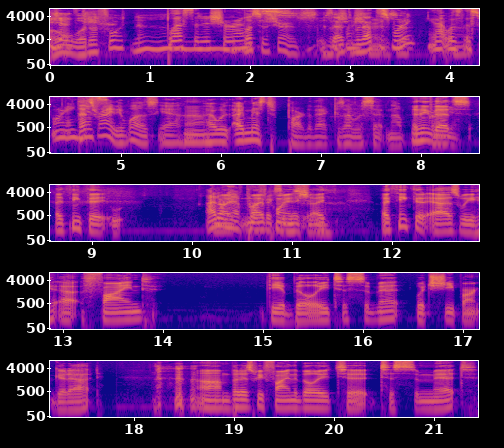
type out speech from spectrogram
Oh, Yes. what a fortune! Blessed assurance. Blessed assurance. Is that was that this morning? Yeah, that was this morning. That's yes. right. It was. Yeah, I was. I missed part of that because I was setting up. I think for you. that's. I think that. I don't my, have my perfect point is. I, I think that as we uh, find the ability to submit, which sheep aren't good at, um, but as we find the ability to to submit,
